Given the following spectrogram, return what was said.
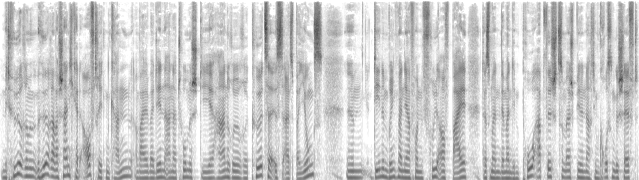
mit höherem, höherer Wahrscheinlichkeit auftreten kann, weil bei denen anatomisch die Harnröhre kürzer ist als bei Jungs. Ähm, denen bringt man ja von früh auf bei, dass man, wenn man den Po abwischt, zum Beispiel nach dem großen Geschäft,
